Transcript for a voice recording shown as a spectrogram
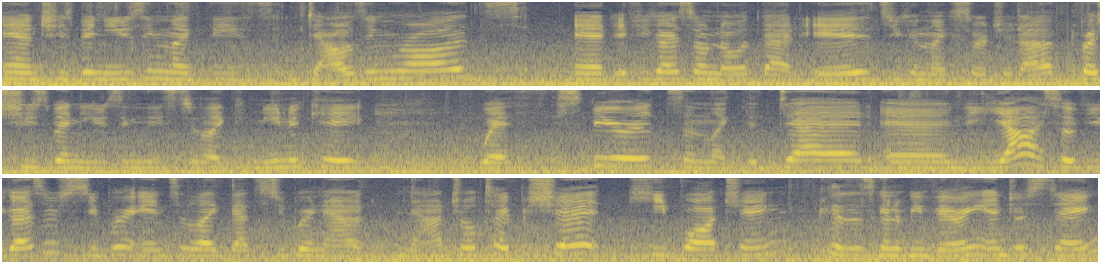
and she's been using like these dowsing rods. And if you guys don't know what that is you can like search it up. But she's been using these to like communicate with spirits and like the dead and yeah so if you guys are super into like that supernatural type of shit keep watching because it's going to be very interesting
